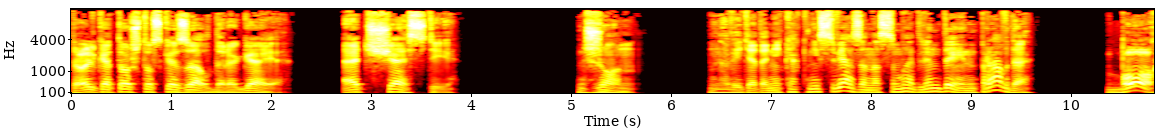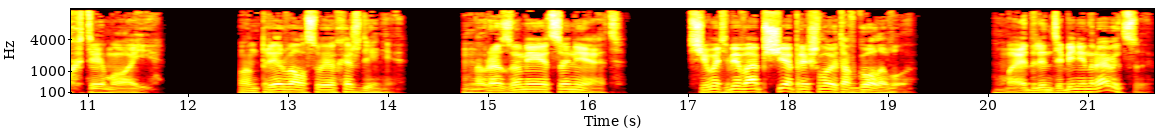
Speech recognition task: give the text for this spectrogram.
Только то, что сказал, дорогая. Отчасти. Джон, но ведь это никак не связано с Мэдлин Дейн, правда? Бог ты мой! Он прервал свое хождение. Ну, разумеется, нет. Чего тебе вообще пришло это в голову? Мэдлин тебе не нравится?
